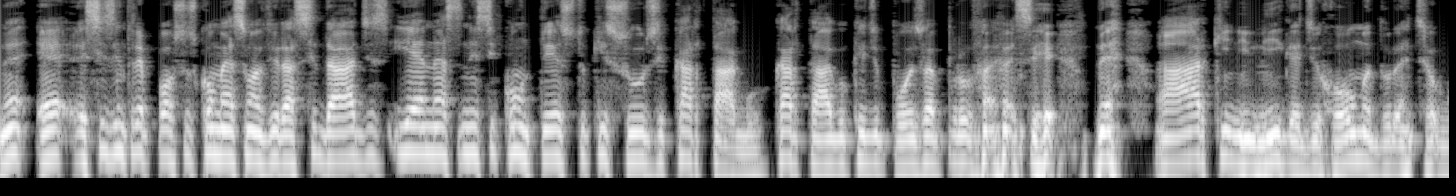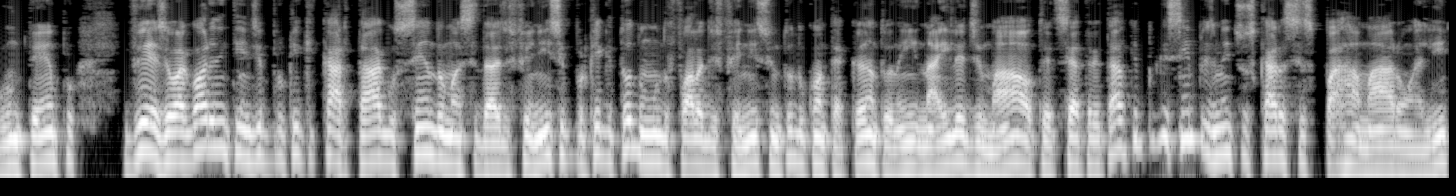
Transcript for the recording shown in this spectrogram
né, é, esses entrepostos começam a virar cidades e é nessa, nesse contexto que surge Cartago. Cartago que depois vai, vai ser né, a arqui-inimiga de Roma durante algum tempo. Veja, eu agora entendi por que, que Cartago, sendo uma cidade fenícia, por que, que todo mundo fala de fenício em tudo quanto é canto, né, na ilha de Malta, etc. e tal, porque simplesmente os caras se esparramaram ali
